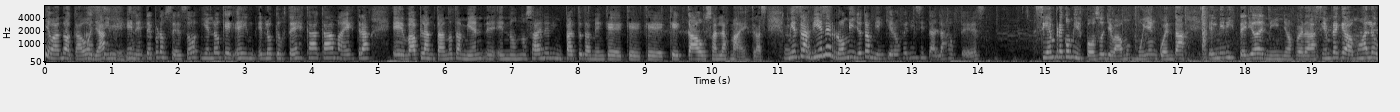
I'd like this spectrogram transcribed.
llevando a cabo Así ya mismo. en este proceso y en lo que en, en lo que ustedes cada, cada maestra eh, va plantando también eh, eh, no, no saben el impacto también que, que, que, que causan las maestras mientras viene Romy yo también quiero felicitarlas a ustedes Siempre con mi esposo llevamos muy en cuenta el ministerio de niños, ¿verdad? Siempre que vamos a los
